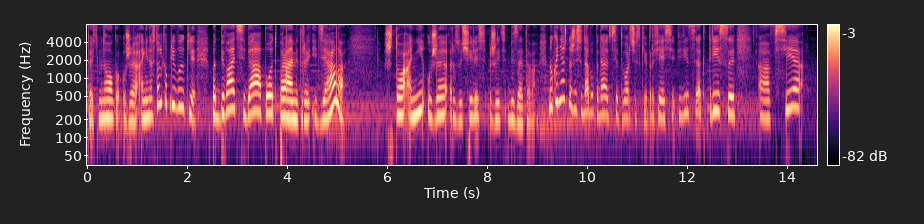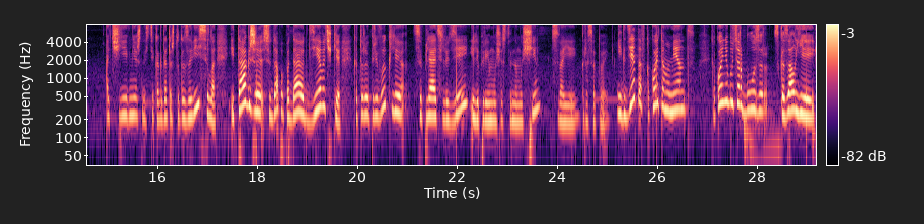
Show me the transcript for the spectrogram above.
То есть много уже. Они настолько привыкли подбивать себя под параметры идеала, что они уже разучились жить без этого. Ну, конечно же, сюда попадают все творческие профессии, певицы, актрисы, а, все от чьей внешности когда-то что-то зависело. И также сюда попадают девочки, которые привыкли цеплять людей или преимущественно мужчин своей красотой. И где-то в какой-то момент какой-нибудь арбузер сказал ей,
